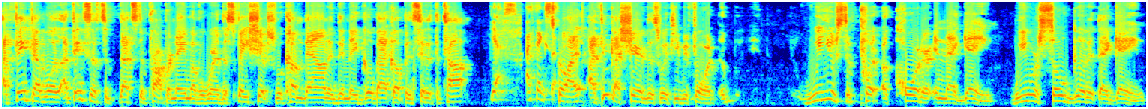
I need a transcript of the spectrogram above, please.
I think that was. I think that's the, that's the proper name of it, where the spaceships would come down and then they go back up and sit at the top. Yes, I think so. So I, I think I shared this with you before. We used to put a quarter in that game. We were so good at that game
